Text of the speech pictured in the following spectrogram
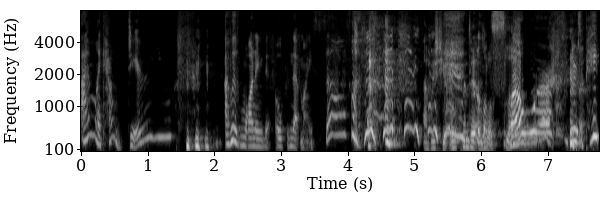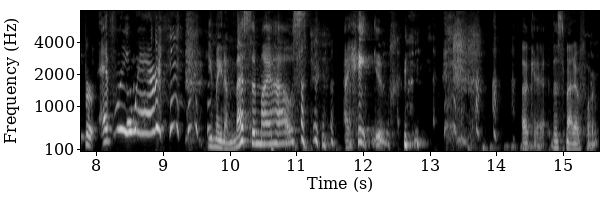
I'm like, how dare you I was wanting to open that myself. I wish you opened Do it a little slower. There's paper everywhere. You made a mess in my house. I hate you. okay, this metaphor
